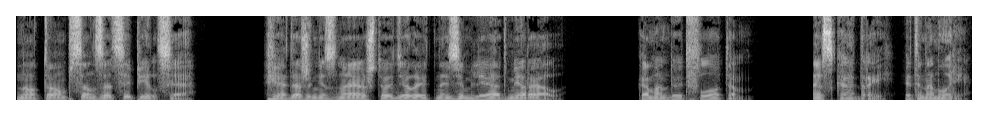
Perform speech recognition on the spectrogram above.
но Томпсон зацепился. Я даже не знаю, что делает на земле адмирал. Командует флотом. Эскадрой — это на море.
